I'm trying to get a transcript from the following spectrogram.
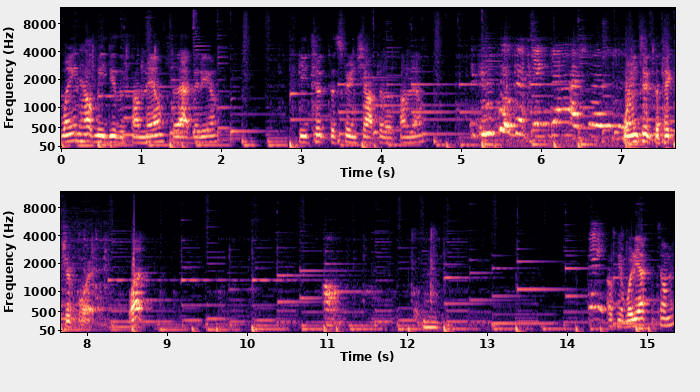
Wayne helped me do the thumbnail for that video. He took the screenshot for the thumbnail. If you put good thing down, I swear to Wayne took the picture for it. What? Oh. Hey, Okay, what do you have to tell me?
